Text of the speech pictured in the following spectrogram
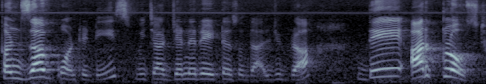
conserved quantities which are generators of the algebra, they are closed.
